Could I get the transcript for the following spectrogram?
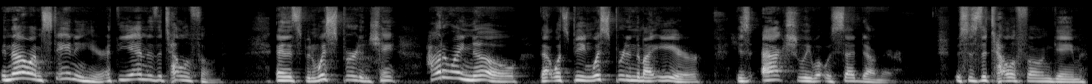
And now I'm standing here at the end of the telephone and it's been whispered and changed. How do I know that what's being whispered into my ear is actually what was said down there? This is the telephone game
